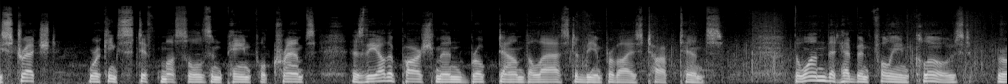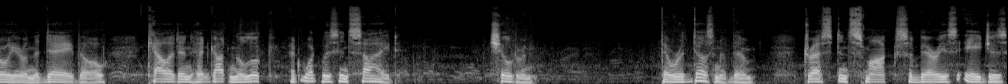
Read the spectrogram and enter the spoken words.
stretched, working stiff muscles and painful cramps as the other Parshmen broke down the last of the improvised tarp tents. The one that had been fully enclosed, earlier in the day, though, Kaladin had gotten a look at what was inside children. There were a dozen of them, dressed in smocks of various ages,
